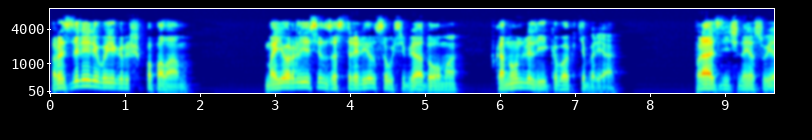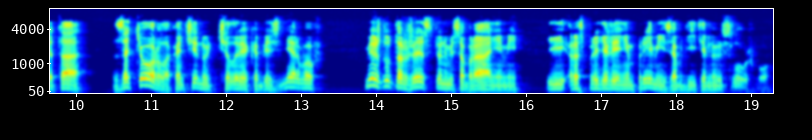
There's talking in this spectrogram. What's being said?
разделили выигрыш пополам. Майор Лисин застрелился у себя дома в канун Великого Октября. Праздничная суета затерла кончину человека без нервов между торжественными собраниями и распределением премий за бдительную службу.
